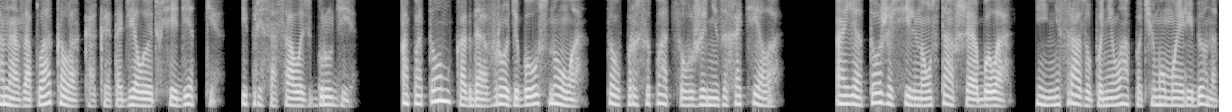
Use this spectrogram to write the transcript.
Она заплакала, как это делают все детки, и присосалась к груди. А потом, когда вроде бы уснула, то просыпаться уже не захотела. А я тоже сильно уставшая была и не сразу поняла, почему мой ребенок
